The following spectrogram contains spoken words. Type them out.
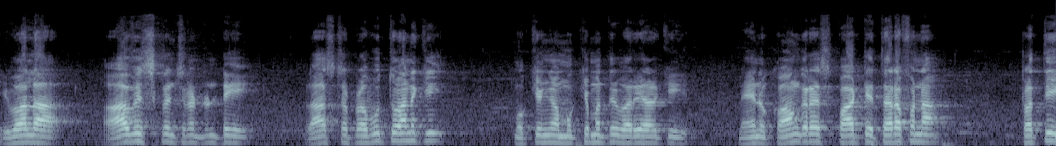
ఇవాళ ఆవిష్కరించినటువంటి రాష్ట్ర ప్రభుత్వానికి ముఖ్యంగా ముఖ్యమంత్రి వారి గారికి నేను కాంగ్రెస్ పార్టీ తరఫున ప్రతి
